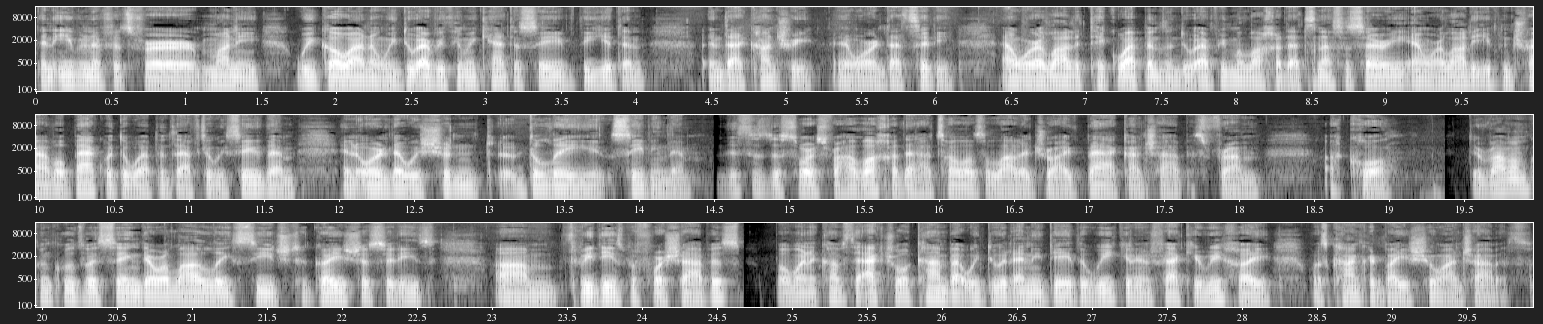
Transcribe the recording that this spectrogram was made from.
then even if it's for money, we go out and we do everything we can to save the Yidden in that country eh, or in that city. And we're allowed to take weapons and do every malacha that's necessary, and we're allowed to even travel back with the weapons after we save them in order that we shouldn't uh, delay saving them. This is the source for halacha that Hatzalah is allowed to drive back on Shabbos from a call. The Rambam concludes by saying there were a lot of lay siege to Gaisha cities um, three days before Shabbos, but when it comes to actual combat, we do it any day of the week, and in fact, Yericho was conquered by Yeshua on Shabbos.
